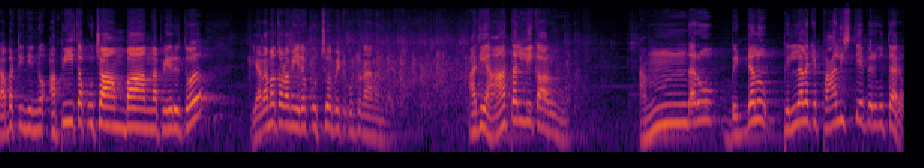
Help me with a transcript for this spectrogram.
కాబట్టి నిన్ను అపీత కుచాంబ అన్న పేరుతో ఎడమ తొడ మీద కూర్చోబెట్టుకుంటున్నానన్నాడు అది ఆ తల్లి కారుణ్యం. అందరూ బిడ్డలు పిల్లలకి పాలిస్తే పెరుగుతారు.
